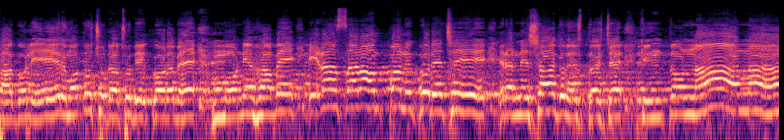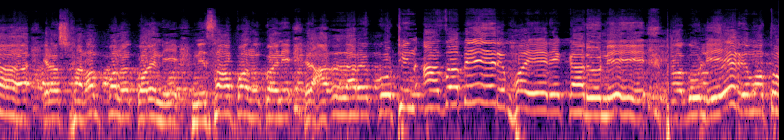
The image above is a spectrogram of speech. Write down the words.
পাগলের মতো ছোটাছুটি করবে। মনে হবে এরা সারাপ পান করেছে, এরা নেশাগ্রস্ত হয়েছে। কিন্তু না না, এরা সারাপ পান করেনি, নেশা পান করেনি। এরা আল্লাহর কঠিন আজাবের ভয়ের কারণে পাগলের মতো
